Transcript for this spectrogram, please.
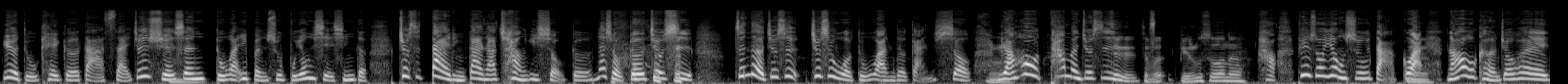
阅读 K 歌大赛，就是学生读完一本书不用写心得，就是带领大家唱一首歌，那首歌就是。真的就是就是我读完的感受，然后他们就是这个怎么？比如说呢？好，譬如说用书打怪，然后我可能就会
